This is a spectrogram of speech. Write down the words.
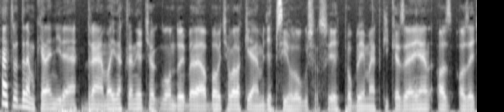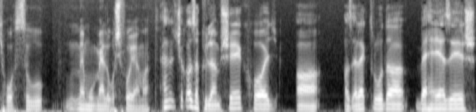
Hát de nem kell ennyire drámainak lenni, hogyha gondolj bele abba, hogyha valaki elmegy egy pszichológushoz, hogy egy problémát kikezeljen, az, az egy hosszú melós folyamat. Hát csak az a különbség, hogy a, az elektróda behelyezés,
